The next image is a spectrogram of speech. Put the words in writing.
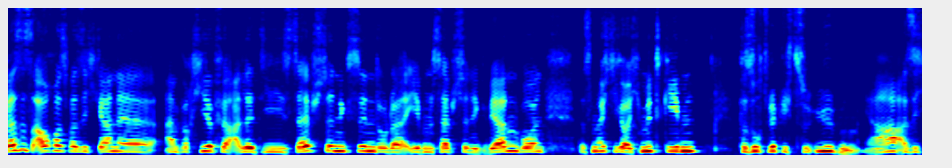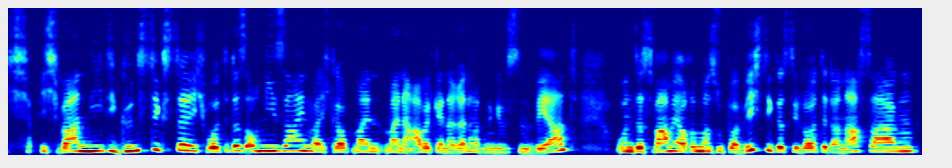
das ist auch was, was ich gerne einfach hier für alle, die selbstständig sind oder eben selbstständig werden wollen, das möchte ich euch mitgeben versucht wirklich zu üben. Ja, also ich, ich war nie die günstigste. Ich wollte das auch nie sein, weil ich glaube, mein, meine Arbeit generell hat einen gewissen Wert. Und das war mir auch immer super wichtig, dass die Leute danach sagen,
